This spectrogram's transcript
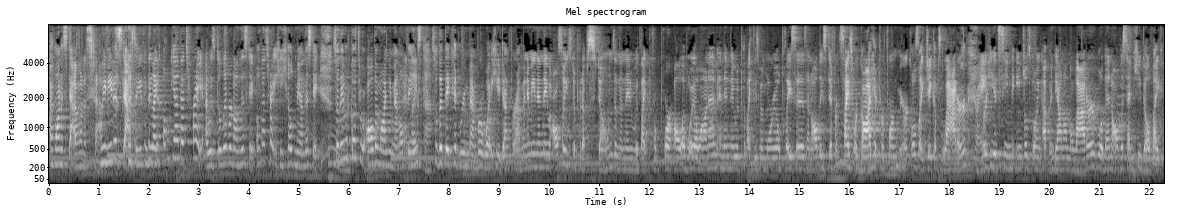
I want a staff. I want a staff. We need a staff, so you can be like, oh yeah, that's right. I was delivered on this date. Oh, that's right. He healed me on this date. So they hmm. would go through all the monumental I like things that. so that they could remember what he had done for them. And I mean, and they also used to put up stones and then they would like pour, pour olive oil on them and then they would put like these memorial places and all these different sites where God had performed miracles like Jacob's ladder Right. where he had seen angels going up and down on the ladder. Well, then all of a sudden he built like,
